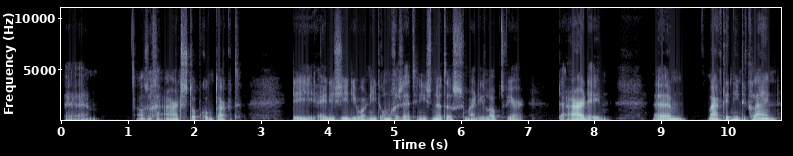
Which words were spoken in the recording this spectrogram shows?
Eh, als een geaard stopcontact. Die energie die wordt niet omgezet in iets nuttigs, maar die loopt weer de aarde in. Um, maak dit niet te klein.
